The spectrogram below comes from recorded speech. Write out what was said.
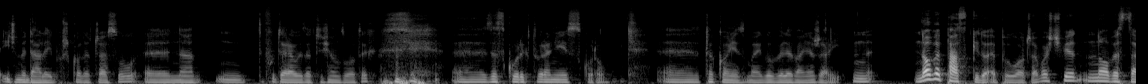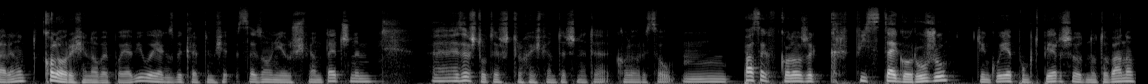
Idźmy dalej, bo szkoda czasu e, na futerały za 1000 zł e, ze skóry, która nie jest skórą. E, to koniec mojego wylewania żali. Nowe paski do Apple Watcha, właściwie nowe, stare. No, kolory się nowe pojawiły, jak zwykle w tym sezonie już świątecznym. Zresztą też trochę świąteczne te kolory są. Mm, pasek w kolorze krwistego różu. Dziękuję. Punkt pierwszy odnotowano.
